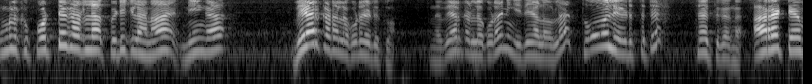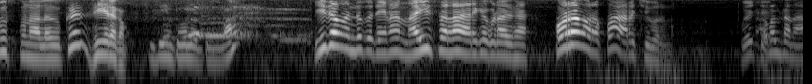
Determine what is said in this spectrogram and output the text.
உங்களுக்கு பொட்டுக்கடலை பிடிக்கலன்னா நீங்கள் வேர்க்கடலை கூட எடுக்கலாம். இந்த வேர்க்கடலை கூட நீங்கள் இதே அளவில் தோல் எடுத்துட்டு சேர்த்துக்கோங்க. அரை டேபிள் ஸ்பூன் அளவுக்கு சீரகம். இதையும் தோல் எடுத்துங்களா இதை வந்து பார்த்தீங்கன்னா நைஸெல்லாம் அரைக்கக்கூடாதுங்க. குறை குறைப்பாக அரைச்சி வரணும். போயிட்டு. அவள் தானா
